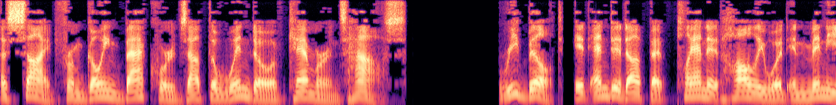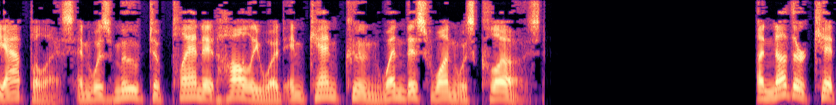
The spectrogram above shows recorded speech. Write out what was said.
aside from going backwards out the window of Cameron's house. Rebuilt, it ended up at Planet Hollywood in Minneapolis and was moved to Planet Hollywood in Cancun when this one was closed. Another kit,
